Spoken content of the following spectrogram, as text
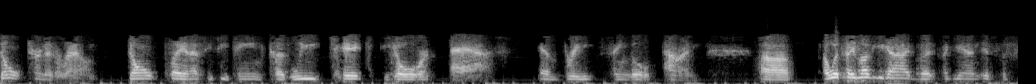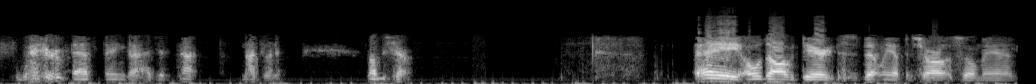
don't turn it around. Don't play an SEC team because we kick your ass every single time. Uh, I would say love you guys, but again, it's the sweater vest thing that I just not not doing it. Love the show. Hey, old dog Derek, this is Bentley up in Charlottesville, man.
